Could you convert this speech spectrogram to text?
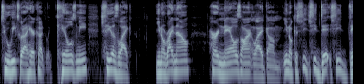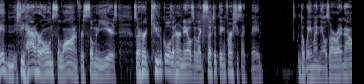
two weeks without haircut, like, kills me. Chia's like, you know, right now her nails aren't like um, you know, because she she did she did she had her own salon for so many years. So her cuticles and her nails are like such a thing for her. She's like, babe. The way my nails are right now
